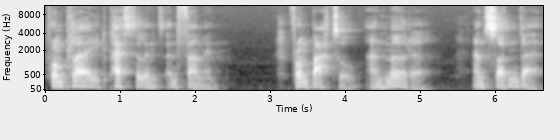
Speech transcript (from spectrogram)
from plague, pestilence, and famine, from battle and murder and sudden death.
